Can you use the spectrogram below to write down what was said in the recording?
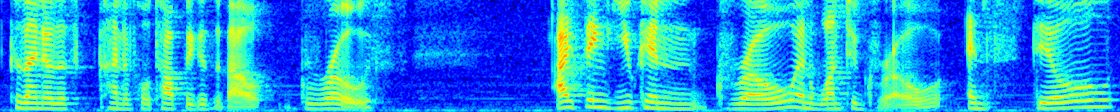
because I know this kind of whole topic is about growth. I think you can grow and want to grow and still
